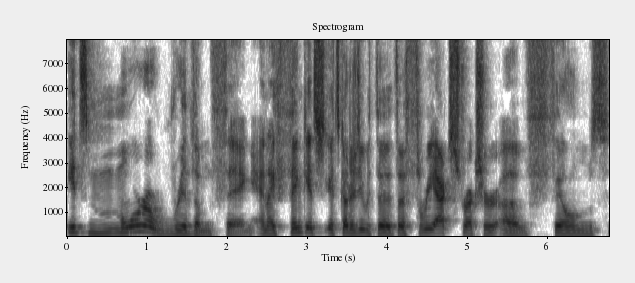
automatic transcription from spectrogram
it's more a rhythm thing and i think it's it's got to do with the the three act structure of films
